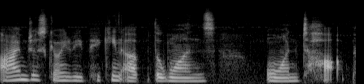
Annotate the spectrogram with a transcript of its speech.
I'm just going to be picking up the ones on top.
